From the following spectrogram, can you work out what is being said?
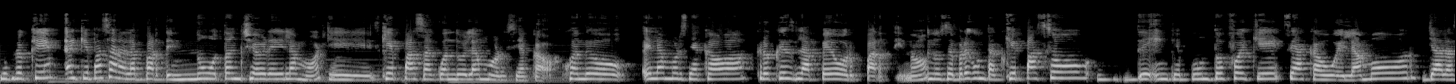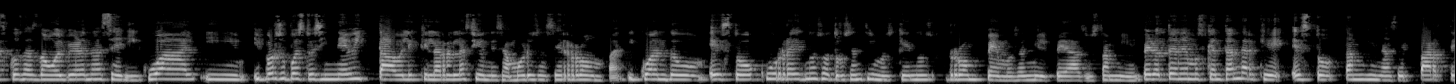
yo creo que hay que pasar a la parte no tan chévere del amor, que es qué pasa cuando el amor se acaba. Cuando el amor se acaba, creo que es la peor parte, ¿no? No se pregunta qué pasó, de en qué punto fue que se acabó el amor, ya las cosas no volvieron a ser igual y, y por supuesto es inevitable que las relaciones amorosas se rompan y cuando esto ocurre nosotros sentimos que nos rompemos en mil pedazos también, pero tenemos que entender que esto también hace parte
